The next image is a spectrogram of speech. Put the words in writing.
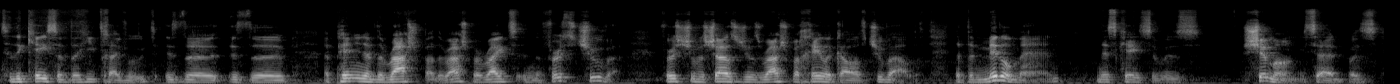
to the case of the hitchayvut is the is the opinion of the Rashba. The Rashba writes in the first tshuva, first tshuva shas was Rashba chelik aleph tshuva aleph, that the middleman, in this case it was Shimon, we said, was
